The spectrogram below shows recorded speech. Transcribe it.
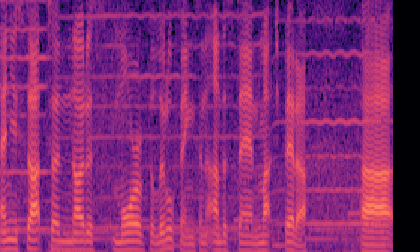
and you start to notice more of the little things and understand much better uh,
